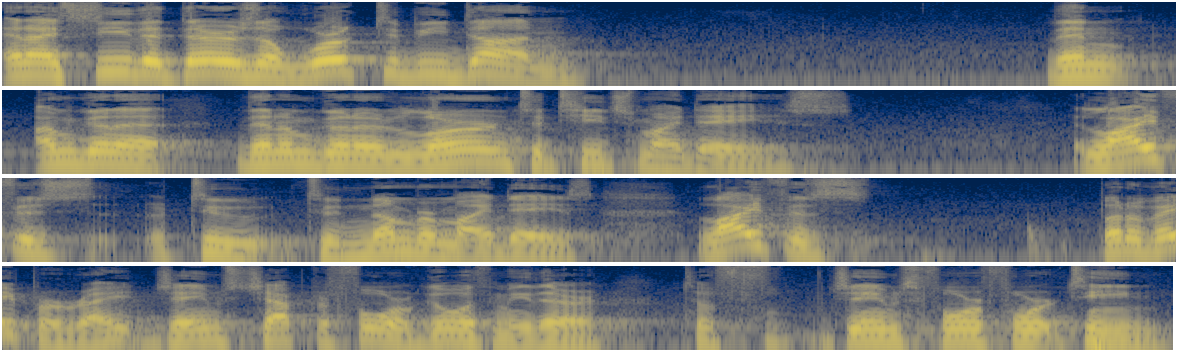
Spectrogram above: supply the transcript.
and I see that there is a work to be done, then I'm gonna then I'm gonna learn to teach my days. Life is to to number my days. Life is but a vapor, right? James chapter 4. Go with me there to F- James 4:14.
